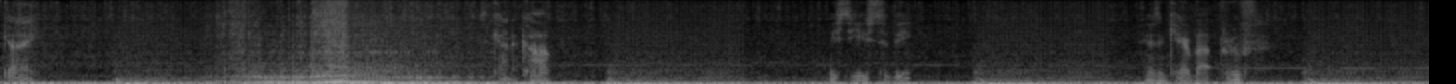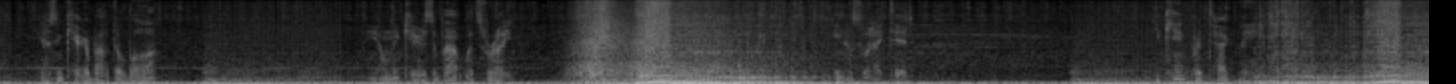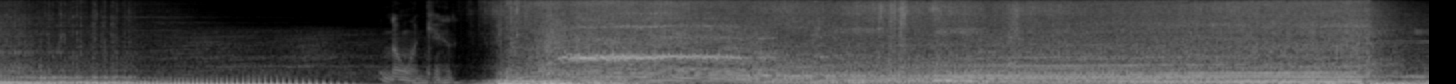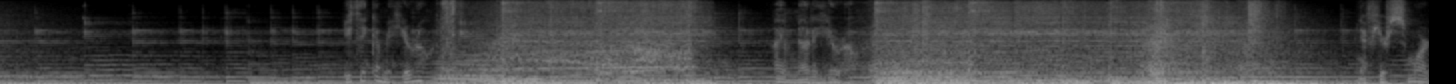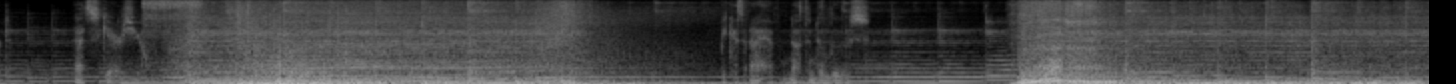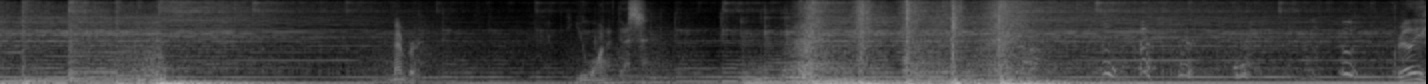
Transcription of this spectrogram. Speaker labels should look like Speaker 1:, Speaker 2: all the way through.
Speaker 1: guy. He's the kind of cop. At least he used to be. He doesn't care about proof. He doesn't care about the law. He only cares about what's right. He knows what I did. You can't protect me. No one can.
Speaker 2: You think I'm a hero? I am not a hero. If you're smart, that scares you. Have nothing to lose. Remember, you wanted this. Really?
